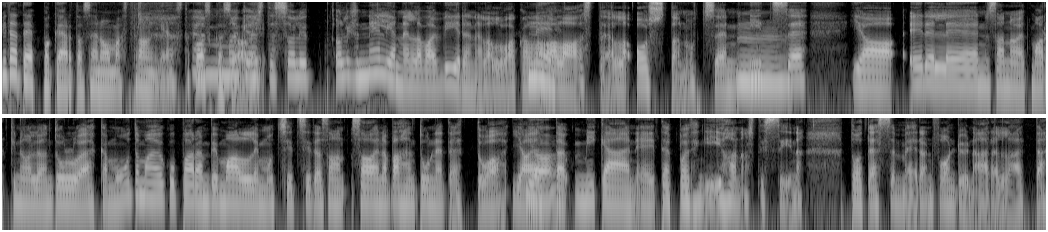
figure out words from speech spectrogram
mitä Teppo kertoi sen omasta rangiasta? Koska en se oli? Kestä. Se oli, oli se neljännellä vai viidennellä luokalla niin. ala-asteella ostanut sen mm. itse. Ja edelleen sanoi, että markkinoille on tullut ehkä muutama joku parempi malli, mutta sitten sitä saa, saa aina vähän tunnetettua. Ja Joo. että mikään ei, Teppo jotenkin ihanasti siinä totesi sen meidän fondyn äärellä, että,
